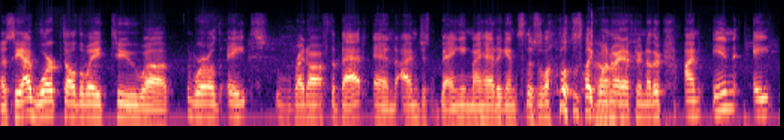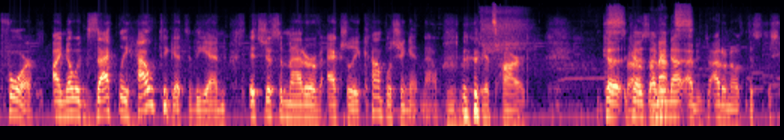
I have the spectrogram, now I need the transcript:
uh, see I warped all the way to uh, World 8 right off the bat and I'm just banging my head against those levels like one Oh. right after another. I'm in 8-4. I know exactly how to get to the end. It's just a matter of actually accomplishing it now. It's hard. Because So, I mean, I, I, don't know if this,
